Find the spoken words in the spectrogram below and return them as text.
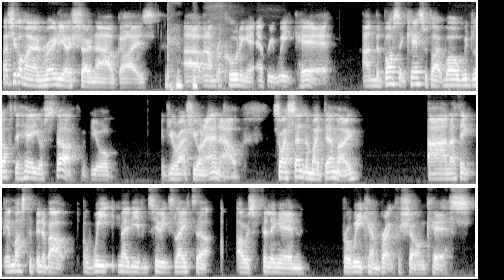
I've actually got my own radio show now, guys, uh, and I'm recording it every week here. And the boss at Kiss was like, well, we'd love to hear your stuff if you're, if you're actually on air now. So I sent them my demo and I think it must have been about a week, maybe even two weeks later, I was filling in for a weekend breakfast show on Kiss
